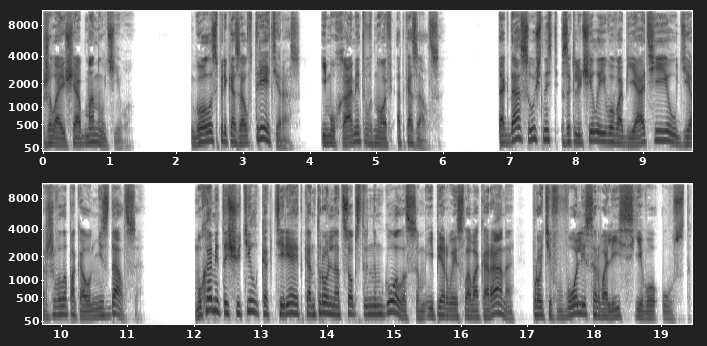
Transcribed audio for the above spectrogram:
желающий обмануть его. Голос приказал в третий раз, и Мухаммед вновь отказался. Тогда сущность заключила его в объятии и удерживала, пока он не сдался. Мухаммед ощутил, как теряет контроль над собственным голосом, и первые слова Корана против воли сорвались с его уст.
